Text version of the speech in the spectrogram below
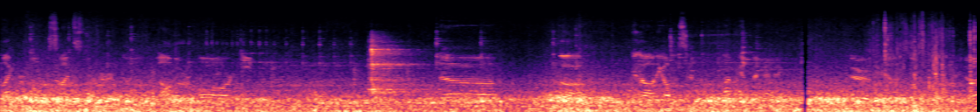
microphone besides turn uh, louder or even. Uh, uh, you know, the opposite. I'm getting a headache. Okay, let's just uh,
